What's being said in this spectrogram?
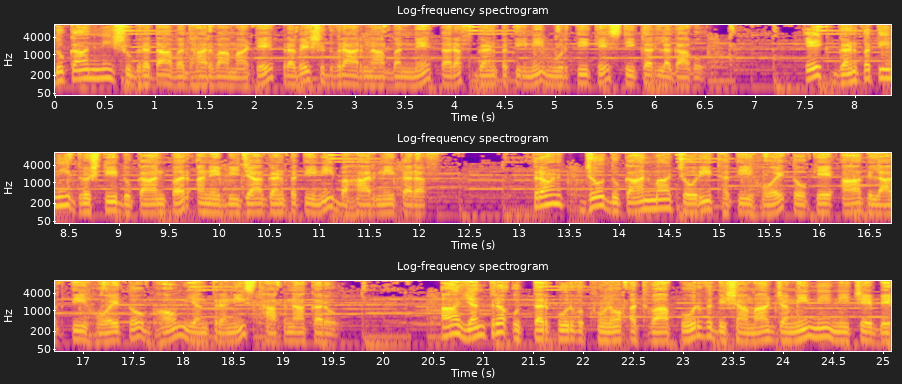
દુકાનની શુભ્રતા વધારવા માટે પ્રવેશદ્વારના બંને તરફ ગણપતિની મૂર્તિ કે સ્ટીકર લગાવો. એક, ગણપતિની દૃષ્ટિ દુકાન પર અને બીજા ગણપતિની બહારની તરફ. ત્રણ, જો દુકાનમાં ચોરી થતી હોય તો કે આગ લાગતી હોય તો ભૌમ યંત્રની સ્થાપના કરો. આ યંત્ર ઉત્તર પૂર્વ ખૂણો અથવા પૂર્વ દિશામાં જમીનની નીચે બે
